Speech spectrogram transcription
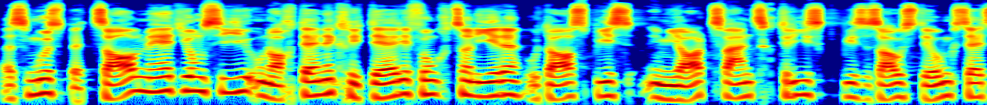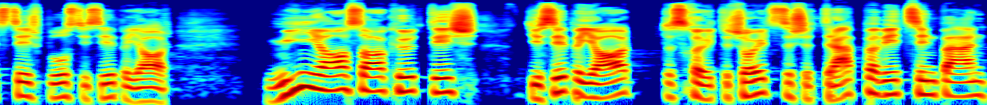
es muss Bezahlmedium sein und nach diesen Kriterien funktionieren und das bis im Jahr 2030, bis es alles umgesetzt ist, plus die sieben Jahre. Meine Ansage heute ist, die sieben Jahre, das könnt ihr schon jetzt, das ist ein Treppenwitz in Bern,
